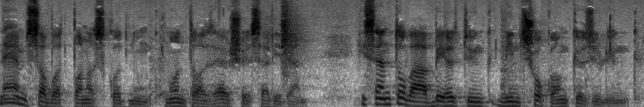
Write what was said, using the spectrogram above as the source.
Nem szabad panaszkodnunk, mondta az első szeliden, hiszen tovább éltünk, mint sokan közülünk.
